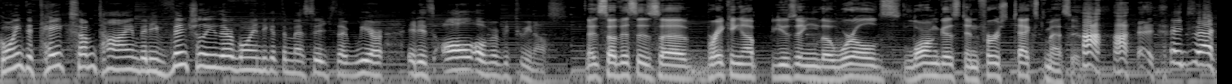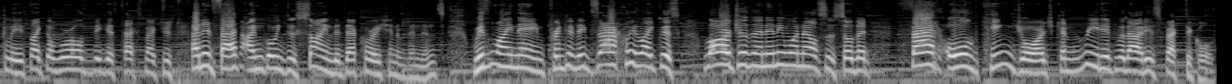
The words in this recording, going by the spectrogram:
going to take some time, but eventually they're going to get the message that we are, it is all over between us. Uh, So this is uh, breaking up using the world's longest and first text message. exactly. It's like the world's biggest text message. And in fact, I'm going to sign the Declaration of Independence with my name printed exactly like this, larger than anyone else's, so that fat old King George can read it without his spectacles.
